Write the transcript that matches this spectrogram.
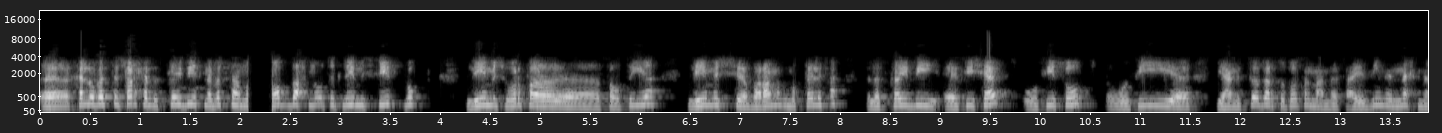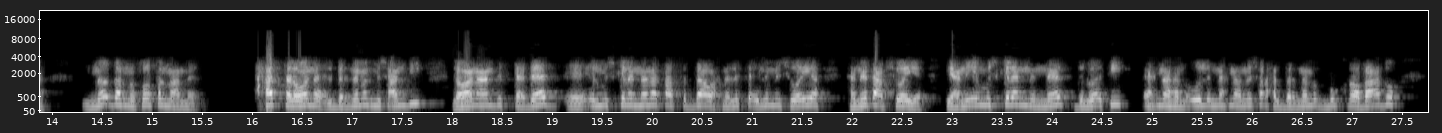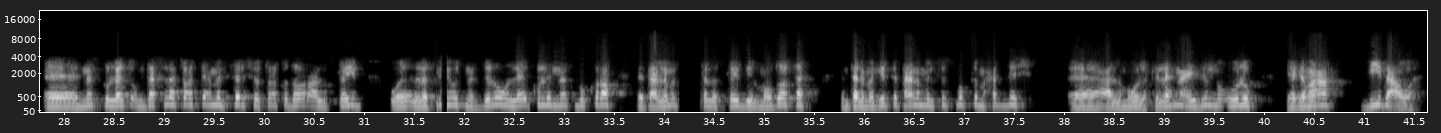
آه، خلوا بس شرح السكايبي إحنا بس هنوضح نقطة ليه مش فيسبوك ليه مش غرفة آه، صوتية ليه مش برامج مختلفة. ال Skype آه، فيه شات وفيه صوت وفيه آه، يعني بتقدر تتواصل مع الناس. عايزين إن إحنا نقدر نتواصل مع الناس. حتى لو أنا البرنامج مش عندي لو أنا عندي استعداد آه، إيه المشكلة إن أنا أتعب في الدعوة؟ إحنا لسه قايلين من شوية هنتعب شوية. يعني إيه المشكلة إن الناس دلوقتي إحنا هنقول إن إحنا هنشرح البرنامج بكرة بعده؟ آه، الناس كلها تقوم داخلة تقعد تعمل search وتقعد تدور على ال Skype وتنزله ونلاقي كل الناس بكرة اتعلمت السكايب دي. الموضوع سهل. أنت لما جيت تتعلم الفيسبوك محدش آه، علمه لك اللي إحنا عايزين نقوله يا جماعة دي دعوة.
